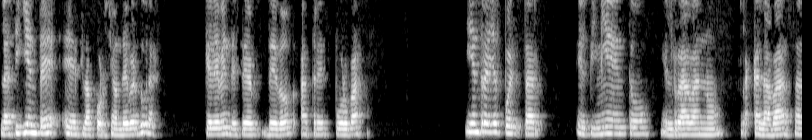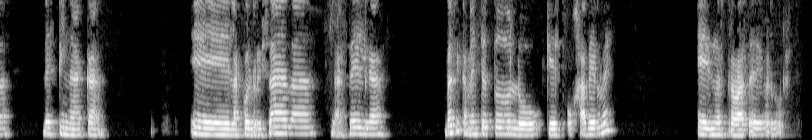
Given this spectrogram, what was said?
La siguiente es la porción de verduras, que deben de ser de 2 a 3 por vaso. Y entre ellas puede estar el pimiento, el rábano, la calabaza, la espinaca, eh, la col rizada, la selga, básicamente todo lo que es hoja verde es nuestra base de verduras.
